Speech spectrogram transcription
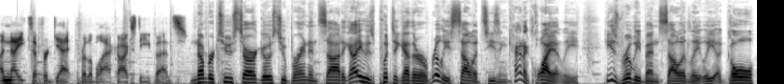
a night to forget for the Blackhawks defense. Number two star goes to Brandon Saad, a guy who's put together a really solid season, kind of quietly. He's really been solid lately. A goal,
